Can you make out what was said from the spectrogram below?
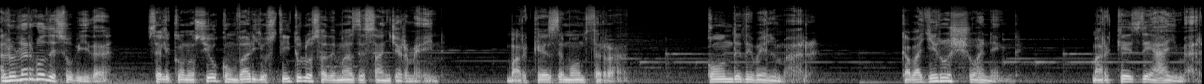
A lo largo de su vida, se le conoció con varios títulos además de Saint Germain, Marqués de Montferrat, Conde de Belmar, Caballero Schwenning, Marqués de Aymar.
